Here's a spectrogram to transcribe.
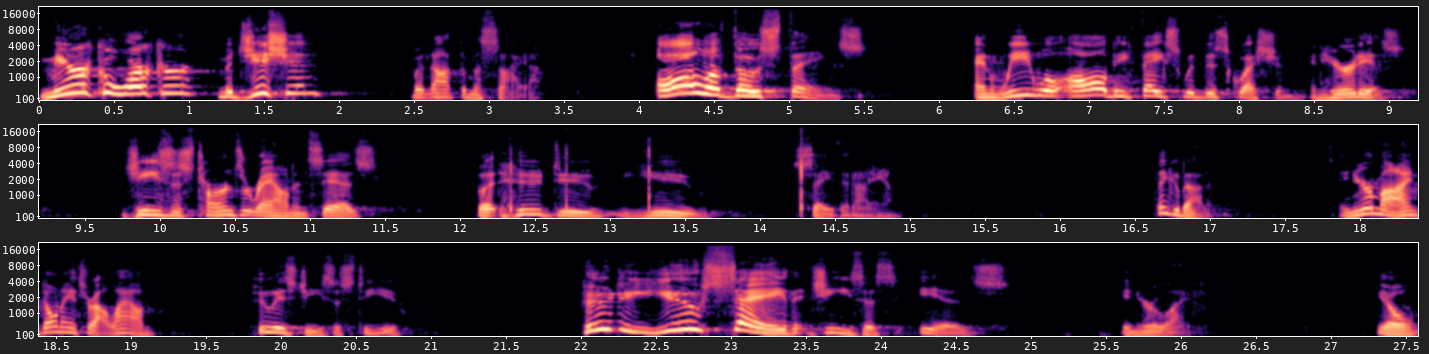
Miracle worker, magician, but not the Messiah. All of those things. And we will all be faced with this question. And here it is Jesus turns around and says, But who do you say that I am? Think about it. In your mind, don't answer out loud. Who is Jesus to you? Who do you say that Jesus is in your life? You know,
